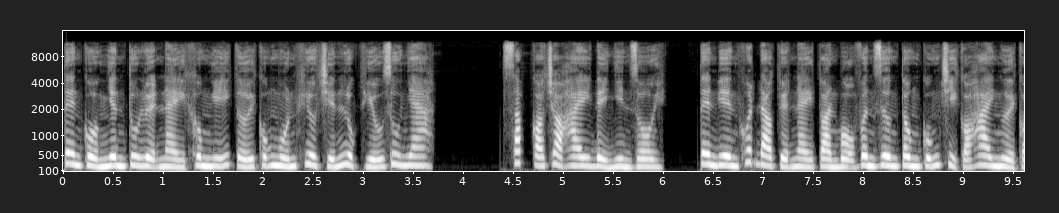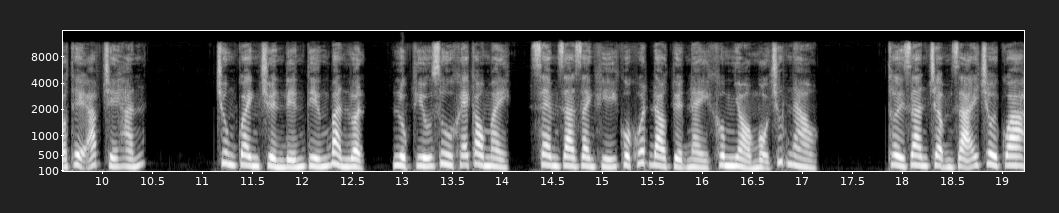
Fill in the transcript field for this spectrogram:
Tên cuồng nhân tu luyện này không nghĩ tới cũng muốn khiêu chiến lục thiếu du nha. Sắp có trò hay để nhìn rồi, tên điên khuất đao tuyệt này toàn bộ Vân Dương Tông cũng chỉ có hai người có thể áp chế hắn. Trung quanh truyền đến tiếng bàn luận, lục thiếu du khẽ cau mày, xem ra danh khí của khuất đao tuyệt này không nhỏ một chút nào. Thời gian chậm rãi trôi qua,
